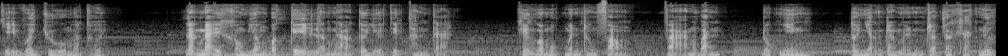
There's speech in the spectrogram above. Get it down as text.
chỉ với Chúa mà thôi. Lần này không giống bất kỳ lần nào tôi dự tiệc thánh cả. Khi ngồi một mình trong phòng và ăn bánh, đột nhiên tôi nhận ra mình rất là khát nước.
